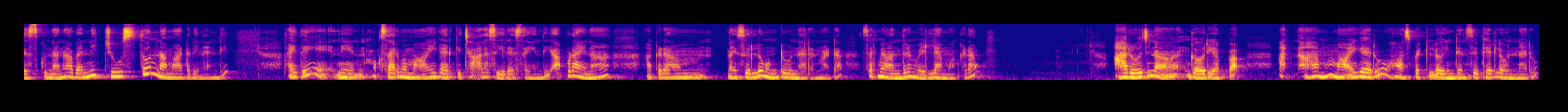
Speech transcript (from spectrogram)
చేసుకున్నాను. అవన్నీ చూస్తూ నా మాట వినండి. అయితే నేను ఒకసారి మా మామయ్య గారికి చాలా సీరియస్ అయింది. అప్పుడు ఆయన అక్కడ మైసూర్లో ఉంటూ ఉన్నారనమాట సరే మేము అందరం వెళ్ళాము అక్కడ. ఆ రోజున గౌరీ అప్ప అ- గారు హాస్పిటల్లో ఇంటెన్సివ్ కేర్లో ఉన్నారు.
